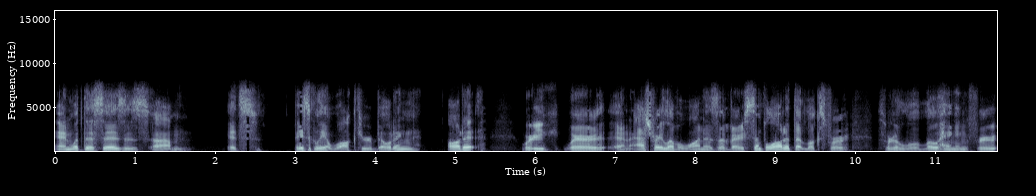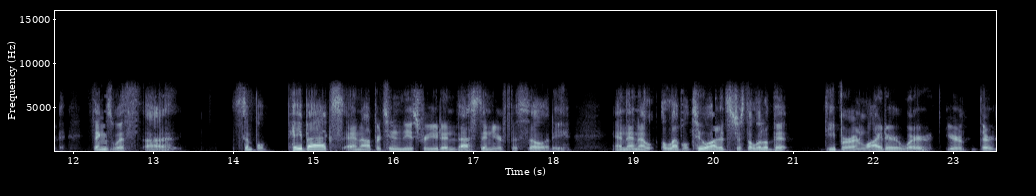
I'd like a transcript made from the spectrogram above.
And what this is, is um, it's basically a walkthrough building audit where you, where an ASHRAE level one is a very simple audit that looks for sort of low hanging fruit, things with uh, simple paybacks and opportunities for you to invest in your facility. And then a, a level two audit's just a little bit deeper and wider where you're there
